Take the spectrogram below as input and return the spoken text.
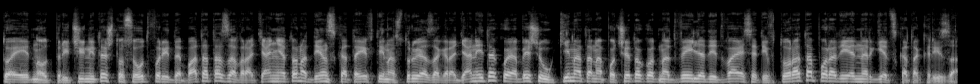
Тоа е една од причините што се отвори дебатата за враќањето на денската ефтина струја за граѓаните која беше укината на почетокот на 2022 поради енергетската криза.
